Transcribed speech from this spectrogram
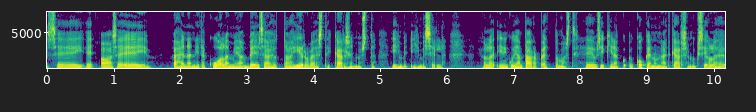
se ei, A, se ei vähennä niitä kuolemia, B, se aiheuttaa hirveästi kärsimystä ihmisille joilla niin kuin ihan tarpeettomasti. He ei olisi ikinä kokenut näitä kärsimyksiä, joilla he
